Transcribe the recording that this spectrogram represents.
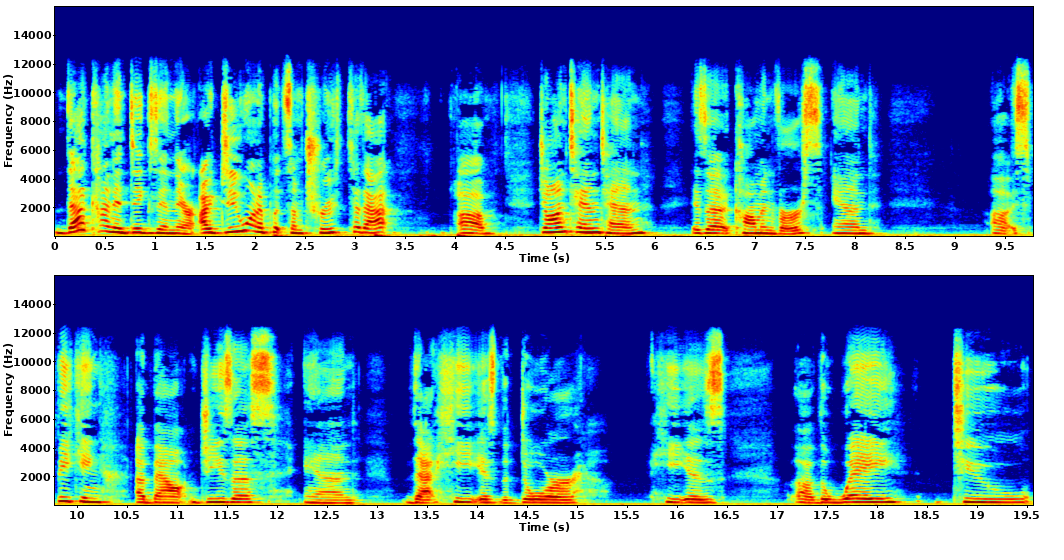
that kind of digs in there. I do want to put some truth to that. Uh, John 10 10 is a common verse, and uh, speaking about Jesus and that he is the door, he is uh, the way to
